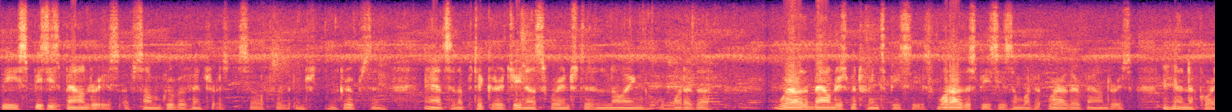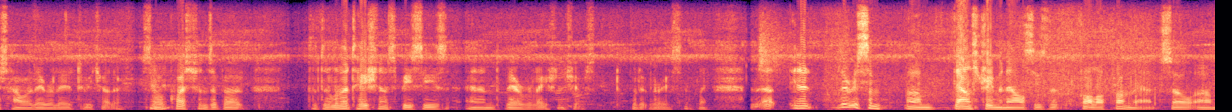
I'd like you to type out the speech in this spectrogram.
the species boundaries of some group of interest. So, for the interested groups in ants in a particular genus, we're interested in knowing what are the where are the boundaries between species? What are the species and what, where are their boundaries? And of course, how are they related to each other? So Mhm. questions about the delimitation of species and their relationships, put it very simply. Uh, in it, there is some um, downstream analyses that follow from that. So um,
